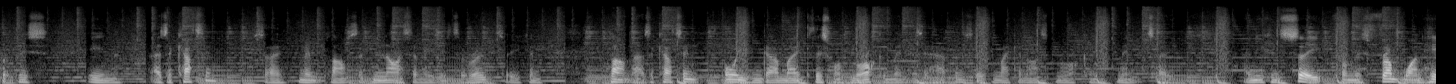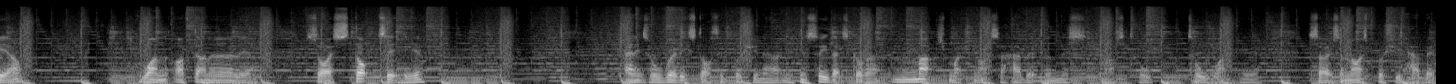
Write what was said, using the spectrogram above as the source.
put this in as a cutting, so mint plants are nice and easy to root, so you can plant that as a cutting, or you can go and make, this one's Moroccan mint as it happens, so you can make a nice Moroccan mint too And you can see from this front one here, one I've done earlier. So I stopped it here, and it's already started bushing out and you can see that's got a much much nicer habit than this nice tall, tall one here. So it's a nice bushy habit.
